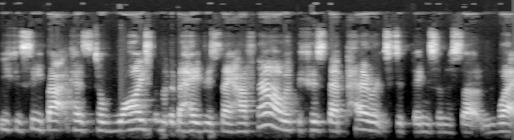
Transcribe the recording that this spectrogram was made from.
you can see back as to why some of the behaviors they have now is because their parents did things in a certain way.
